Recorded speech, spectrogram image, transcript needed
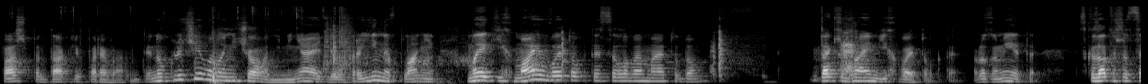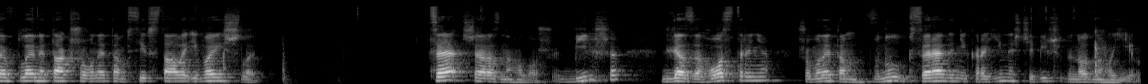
Паш пентаклів перевернутий. Ну, в ключі воно нічого не міняє для України в плані. Ми яких маємо витовкти силовим методом, так і маємо їх витовкти. Розумієте? Сказати, що це вплине так, що вони там всі встали і вийшли. Це, ще раз наголошую, більше для загострення, щоб вони там вну, всередині країни ще більше один одного їли.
